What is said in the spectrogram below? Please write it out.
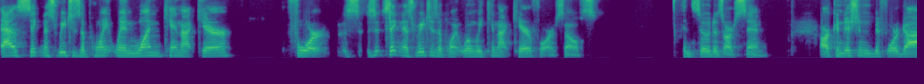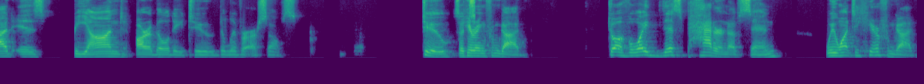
As sickness reaches a point when one cannot care for, sickness reaches a point when we cannot care for ourselves and so does our sin. Our condition before God is beyond our ability to deliver ourselves. Two, so hearing from God. To avoid this pattern of sin, we want to hear from God.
